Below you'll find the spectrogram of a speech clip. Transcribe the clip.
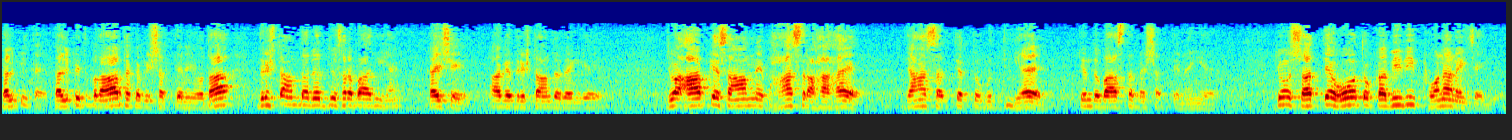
कल्पित है। कल्पित पदार्थ कभी सत्य नहीं होता। दृष्टांत रज्जु सर्पादि है, कैसे? आगे दृष्टांत देंगे। जो आपके सामने भास रहा है, जहाँ सत्यत्व बुद्धि है, किंतु वास्तव में सत्य नहीं है। क्यों? सत्य हो तो कभी भी खोना नहीं चाहिए।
